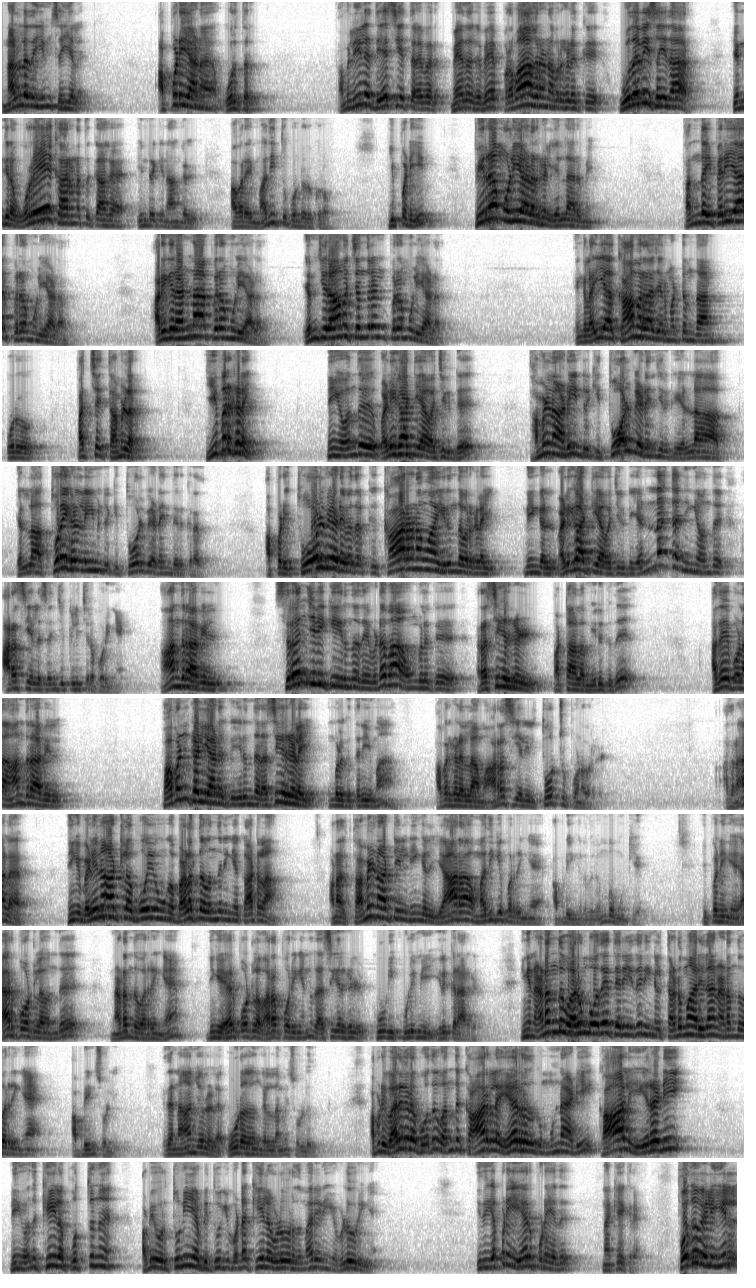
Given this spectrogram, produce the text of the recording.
நல்லதையும் செய்யலை. அப்படியான ஒருத்தர். தமிழீழ தேசிய தலைவர் மேதகவே பிரபாகரன் அவர்களுக்கு உதவி செய்தார். என்கிற ஒரே காரணத்துக்காக இன்றைக்கு நாங்கள் அவரை மதித்து கொண்டிருக்கிறோம். இப்படி பிற மொழியாளர்கள் எல்லாருமே தந்தை பெரியார் பிற மொழியாளர் அறிஞர் அண்ணா பிற மொழியாளர் எம்ஜி ராமச்சந்திரன் பிற மொழியாளர் எங்கள் ஐயா காமராஜர் மட்டும்தான் ஒரு பச்சை தமிழர். இவர்களை நீங்கள் வந்து வழிகாட்டியாக வச்சுக்கிட்டு தமிழ்நாடு இன்றைக்கு தோல்வி அடைஞ்சிருக்கு எல்லா எல்லா துறைகள்லையும் இன்றைக்கு தோல்வி அடைந்து இருக்கிறது அப்படி தோல்வி அடைவதற்கு காரணமாக இருந்தவர்களை நீங்கள் வழிகாட்டியாக வச்சுக்கிட்டு என்னத்தை நீங்கள் வந்து அரசியலில் செஞ்சு கிழிச்சிட போகிறீங்க ஆந்திராவில் சிரஞ்சீவிக்கு இருந்ததை விடவா உங்களுக்கு ரசிகர்கள் பட்டாளம் இருக்குது. அதே போல் ஆந்திராவில் பவன் கல்யாணுக்கு இருந்த ரசிகர்களை உங்களுக்கு தெரியுமா? அவர்களெல்லாம் அரசியலில் தோற்று போனவர்கள். அதனால் நீங்கள் வெளிநாட்டில் போய் உங்கள் பலத்தை வந்து நீங்கள் காட்டலாம். ஆனால் தமிழ்நாட்டில் நீங்கள் யாராக மதிக்கப்படுறீங்க அப்படிங்கிறது ரொம்ப முக்கியம். இப்போ நீங்கள் ஏர்போர்ட்டில் வந்து நடந்து வர்றீங்க. நீங்கள் ஏர்போர்ட்டில் வரப்போறீங்கன்னு ரசிகர்கள் கூடி குழுமி இருக்கிறார்கள். நீங்கள் நடந்து வரும்போதே தெரியுது நீங்கள் தடுமாறி தான் நடந்து வர்றீங்க அப்படின்னு சொல்லி. இதை நான் சொல்லலை ஊடகங்கள் எல்லாமே சொல்லுது. அப்படி வருகிற போது வந்து காரில் ஏறுறதுக்கு முன்னாடி கால் இரடி நீங்கள் வந்து கீழே பொத்துன்னு அப்படியே ஒரு துணியை அப்படி தூக்கி போட்டால் கீழே விழுவுறது மாதிரி நீங்கள் விழுவுறீங்க. இது எப்படி ஏற்புடையது? நான் கேட்குறேன். பொதுவெளியில்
